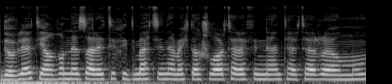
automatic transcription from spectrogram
Dövlət Yanğın Nəzarəti Xidmətinin əməkdaşları tərəfindən Tərtər rayonunun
